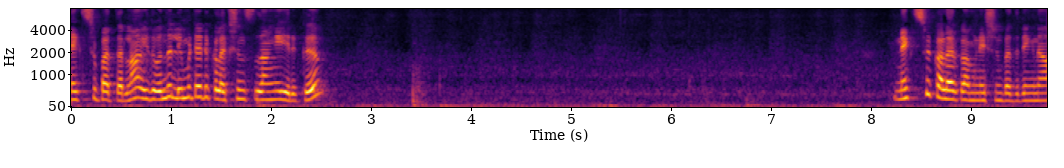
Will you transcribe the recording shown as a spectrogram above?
நெக்ஸ்ட் பார்த்துடலாம். இது வந்து லிமிட்டெட் கலெக்ஷன்ஸ் தாங்க இருக்குது நெக்ஸ்ட் கலர் காம்பினேஷன் பார்த்துட்டிங்கன்னா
